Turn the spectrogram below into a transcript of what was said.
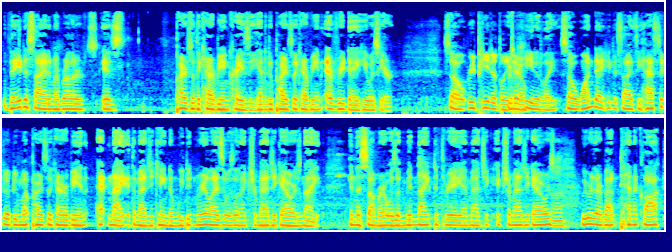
they decided my brother is Pirates of the Caribbean crazy. He had to do Pirates of the Caribbean every day he was here. So Repeatedly, too. repeatedly. So one day he decides he has to go do Pirates of the Caribbean at night at the Magic Kingdom. We didn't realize it was an extra Magic Hours night in the summer. It was a midnight to 3 a.m. Magic extra Magic Hours. We were there about 10 o'clock.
